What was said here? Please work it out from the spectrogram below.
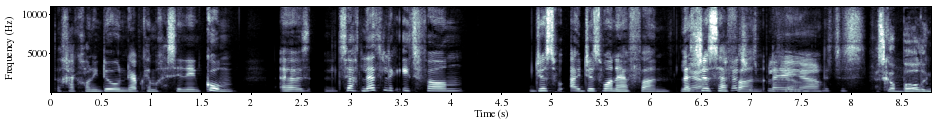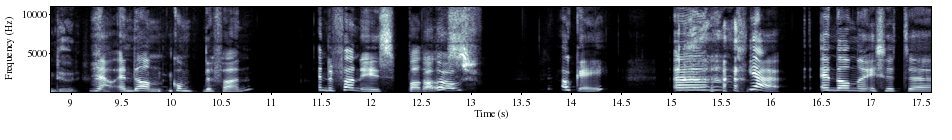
dat ga ik gewoon niet doen. Daar heb ik helemaal geen zin in. Kom, Eh, het zegt letterlijk iets van, just, I just want to have fun. Let's just have let's fun. just play. Let's just- Let's go bowling, dude. Nou, en dan komt de fun. En de fun is paddo's. Paddo's. Oké. Ehm, ja, en dan eh, is het... eh,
